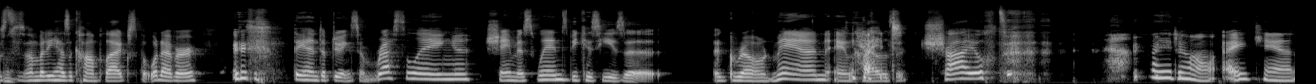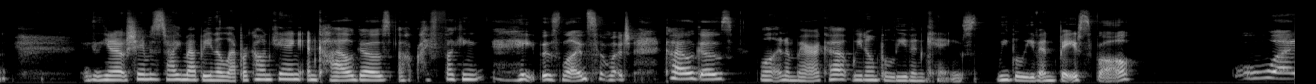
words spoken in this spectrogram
somebody has a complex, but whatever. they end up doing some wrestling. Seamus wins because he's a a grown man and Yeah, Kyle is a child. I don't. I can't. you know, Seamus is talking about being the leprechaun king, and Kyle goes, oh, I fucking hate this line so much. Kyle goes, Well, in America, we don't believe in kings. We believe in baseball. What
